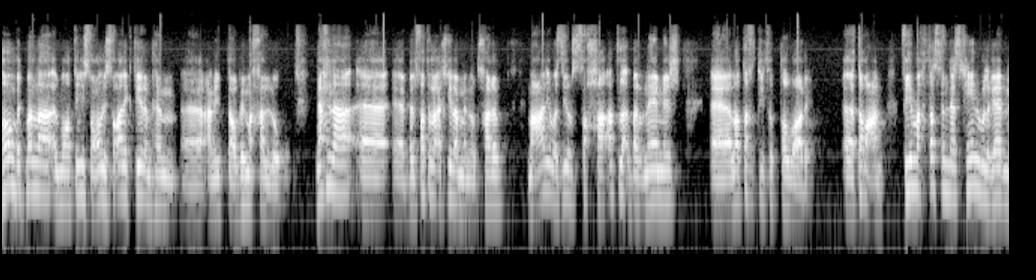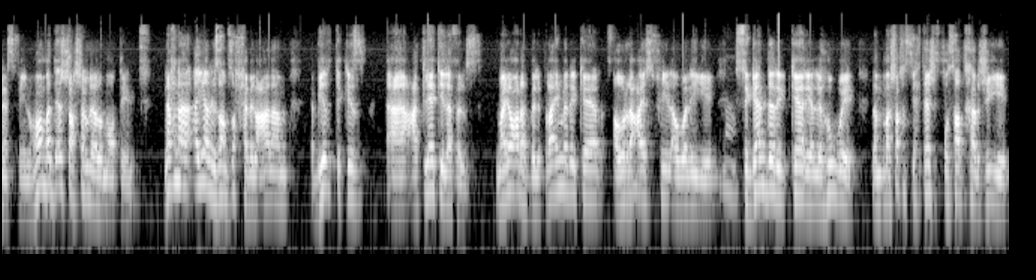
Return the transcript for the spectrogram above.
هون بتمنى المواطنين يسمعوني. سؤال كثير مهم آه أنيتا وبمحله نحن آه, آه، بالفترة الأخيرة من الحرب معالي وزير الصحة أطلق برنامج آه لتغطية الطوارئ. آه طبعا في مختص النازحين والغير نازحين. وهون بدي أشرح شغلة للمواطنين. نحن أي نظام صحي بالعالم بيرتكز آه على ثلاثة levels ما يعرف بال primary care أو الرعاية الصحيه الأولية. secondary نعم. care يلي هو لما شخص يحتاج فحوصات خارجية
